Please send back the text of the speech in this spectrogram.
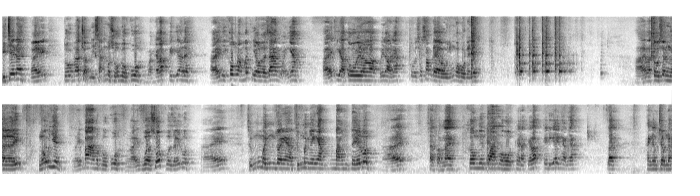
Thì trên đây đấy tôi cũng đã chuẩn bị sẵn một số bầu cua và cái lắp cái đĩa đây. Đấy thì không làm mất nhiều thời gian của anh em. Đấy thì là tôi uh, bây giờ nhá tôi sẽ sóc đều những bầu hột này lên đấy và tôi sẽ lấy ngẫu nhiên lấy ba hột bầu cua đấy vừa xốp vừa giấy luôn. Đấy chứng minh cho anh em chứng minh cho anh em bằng thực tế luôn. Đấy sản phẩm này không liên quan vào hột hay là cái lắp cái đĩa anh em nhé đây hành nam châm này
